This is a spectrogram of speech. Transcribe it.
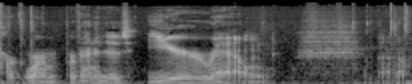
heartworm preventatives year round. Um,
